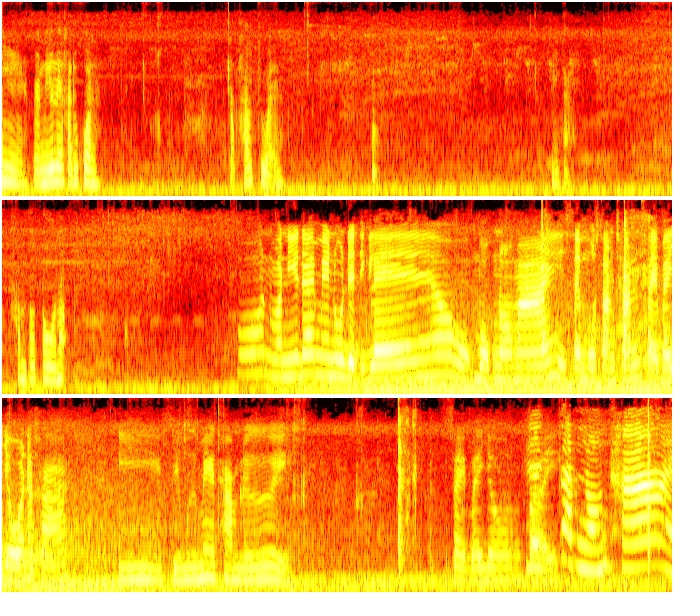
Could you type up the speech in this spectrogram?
ี่แบบนี้เลยค่ะทุกคน กับข้าวสวย นี่จ้ะคำโตๆเนาะคนวันนี้ได้เมนูเด็ดอีกแล้ว หมกหน่อไม้ ใส่หมูสามชั้น ใส่ใบโยนะคะ นี่ฝีมือแม่ทำเลย ใส่ใบโยลงไปเล่นกับน้องไทย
